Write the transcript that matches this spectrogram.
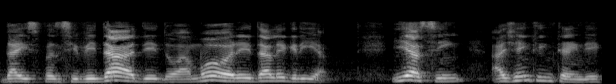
da expansividade, do amor e da alegria. E assim, a gente entende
